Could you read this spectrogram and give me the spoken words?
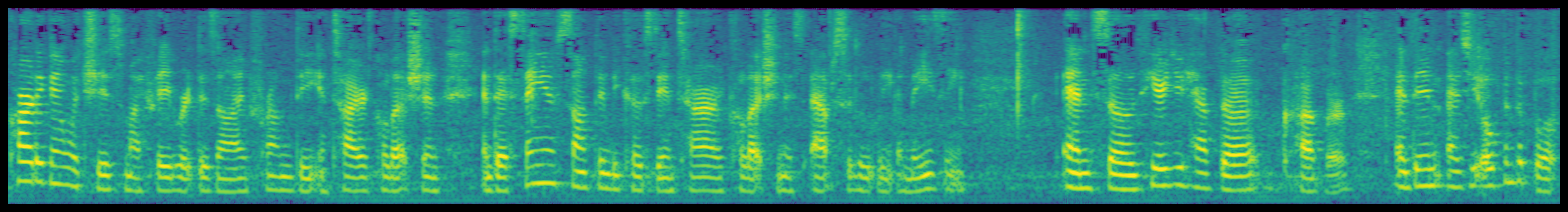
cardigan which is my favorite design from the entire collection and that's saying something because the entire collection is absolutely amazing. And so here you have the cover. And then as you open the book,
